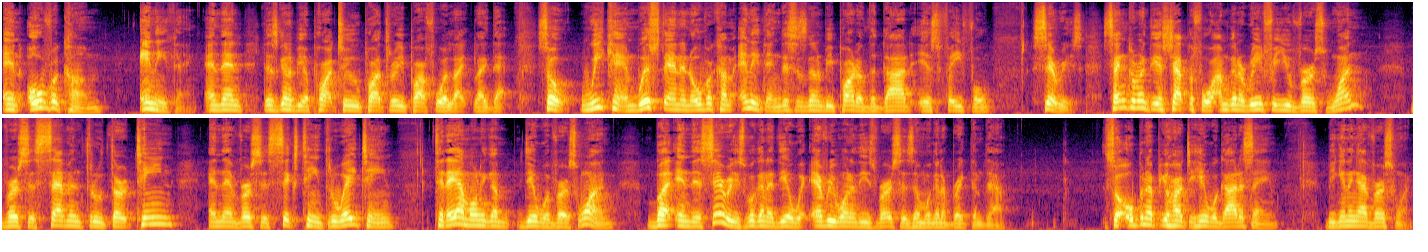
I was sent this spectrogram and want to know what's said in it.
and Overcome anything. And then there's going to be a part two, part three, part four, like, like that. So we can withstand and overcome anything. This is going to be part of the God is faithful series. Second Corinthians chapter 4, I'm going to read for you verse 1, verses 7 through 13, and then verses 16 through 18. Today I'm only going to deal with verse 1, but in this series, we're going to deal with every one of these verses and we're going to break them down. So open up your heart to hear what God is saying, beginning at verse 1.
